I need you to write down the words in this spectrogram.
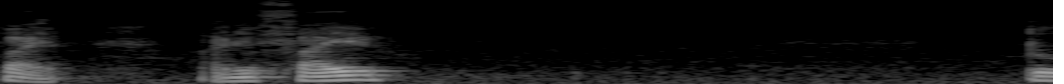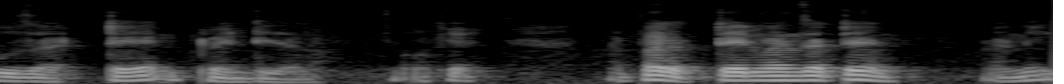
फाईव्ह आणि फाईव्ह टू जा टेन ट्वेंटी झाला. ओके परत टेन वन जा टेन आणि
